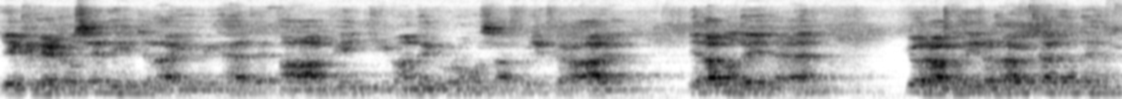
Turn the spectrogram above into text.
ਇਹ ਖੇਡ ਉਸੇ ਦੀ ਹੀ ਚਲਾਈ ਹੋਈ ਹੈ ਤੇ ਆਪ ਹੀ ਜੀਵਾਂ ਦੇ ਕੋਲੋਂ ਸਭ ਕੁਝ ਕਰਾ ਰਿਹਾ ਇਹਦਾ ਮਤਲਬ ਇਹ ਹੈ ਕਿ ਉਹ ਰੱਬ ਦੀ ਰਜ਼ਾ ਵਿੱਚ ਆ ਜਾਂਦੇ ਹਨ।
